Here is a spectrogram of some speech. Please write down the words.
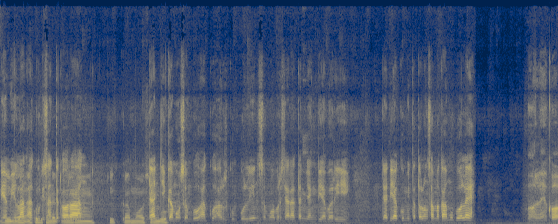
Dia, bilang aku disantet disantet orang. Jika mau Dan sembuh, jika mau sembuh, aku harus kumpulin semua persyaratan yang dia beri. Jadi aku minta tolong sama kamu boleh? Boleh kok,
